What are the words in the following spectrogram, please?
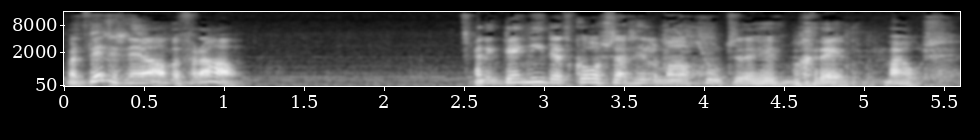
Maar dit is een heel ander verhaal. En ik denk niet dat Koos dat helemaal goed uh, heeft begrepen. Maar goed.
